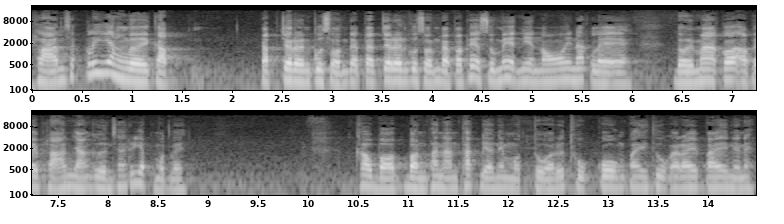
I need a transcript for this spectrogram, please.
ผลานสักเกลี้ยงเลยกับ กับเจริญกุศล แต่แบบเจริญกุศลแบบประเภทสุเมธเนี่ยน้อยนักแล โดยมากก็เอาไปพลานอย่างอื่นใช้เรียบหมดเลย เข้าบอบ่อนพนันพักเดียวเนี่ยหมดตัวหรือถูกโกงไปถูกอะไรไปเนี่ยนะ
